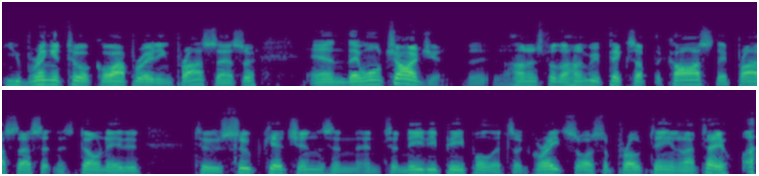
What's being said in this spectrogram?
you bring it to a cooperating processor, and they won't charge you. The Hunters for the Hungry picks up the cost, they process it, and it's donated to soup kitchens and, and to needy people. It's a great source of protein. And I tell you what,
